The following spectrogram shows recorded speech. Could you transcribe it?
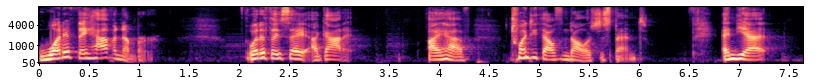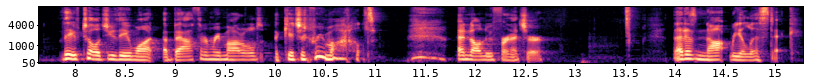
What if they have a number? What if they say, I got it? I have $20,000 to spend. And yet they've told you they want a bathroom remodeled, a kitchen remodeled, and all new furniture. That is not realistic.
